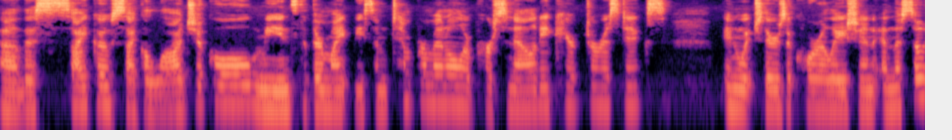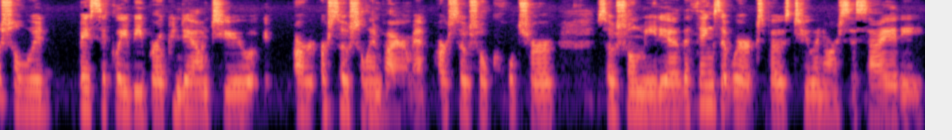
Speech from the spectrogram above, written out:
Uh, the psycho-psychological means that there might be some temperamental or personality characteristics in which there's a correlation, and the social would basically be broken down to our, our, social environment, our social culture, social media, the things that we're exposed to in our society.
